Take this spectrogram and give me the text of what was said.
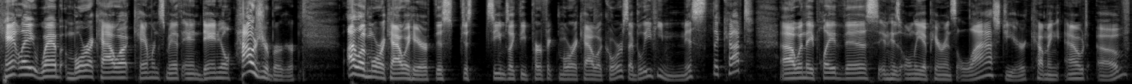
Cantlay, Webb, Morikawa, Cameron Smith, and Daniel Hauscherberger I love Morikawa here. This just seems like the perfect Morikawa course. I believe he missed the cut uh, when they played this in his only appearance last year, coming out of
